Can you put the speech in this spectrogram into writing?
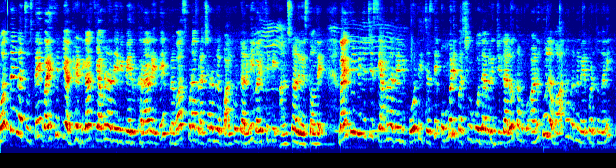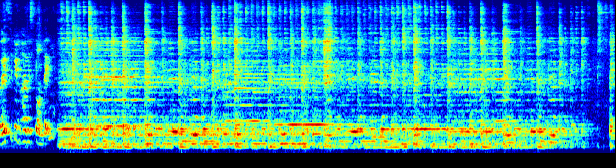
మొత్తంగా చూస్తే వైసీపీ అభ్యర్థిగా శ్యామలాదేవి పేరు ఖరారైతే ప్రభాస్ కూడా ప్రచారంలో పాల్గొంటారని వైసీపీ అంచనాలు వేస్తోంది. వైసీపీ నుంచి శ్యామలాదేవి పోటీ చేస్తే ఉమ్మడి పశ్చిమ గోదావరి జిల్లాలో తమకు అనుకూల వాతావరణం ఏర్పడుతుందని వైసీపీ భావిస్తోంది.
